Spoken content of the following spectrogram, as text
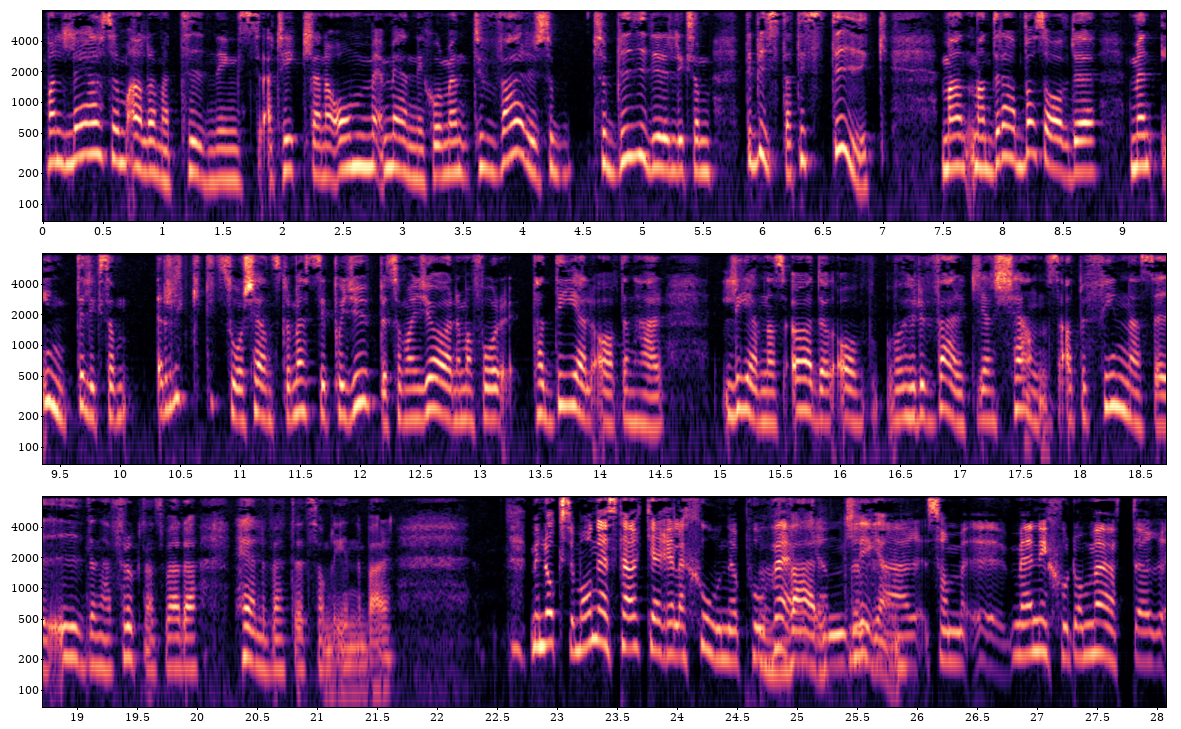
man läser om alla de här tidningsartiklarna om människor men tyvärr så, så blir det liksom, det blir statistik. Man, man drabbas av det men inte liksom riktigt så känslomässigt på djupet som man gör när man får ta del av den här levnadsödet av hur det verkligen känns att befinna sig i den här fruktansvärda helvetet som det innebär. Men också många starka relationer på vägen. Verkligen. Här, som eh, människor de möter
